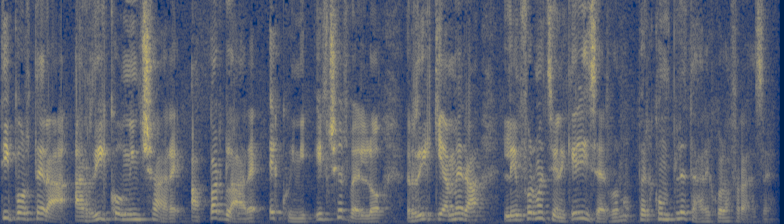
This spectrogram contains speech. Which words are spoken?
ti porterà a ricominciare a parlare e quindi il cervello richiamerà le informazioni che gli servono per completare quella frase.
